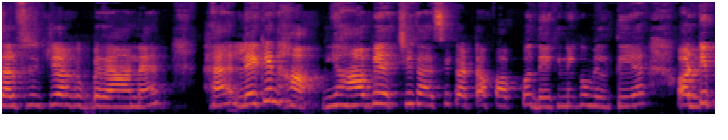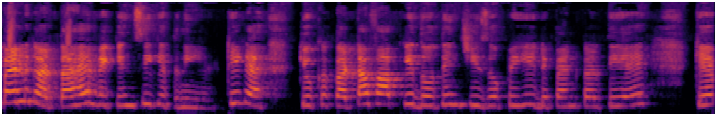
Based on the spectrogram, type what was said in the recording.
सर्व शिक्षा अभियान है है? लेकिन हाँ यहाँ भी अच्छी खासी कट ऑफ़ आपको देखने को मिलती है और डिपेंड करता है वैकेंसी कितनी है, ठीक है? क्योंकि कट ऑफ़ आपकी दो तीन चीज़ों पे ही डिपेंड करती है कि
